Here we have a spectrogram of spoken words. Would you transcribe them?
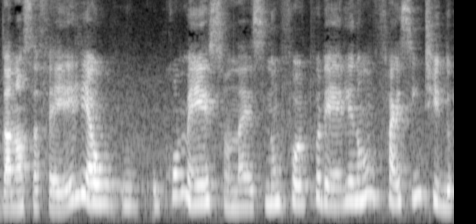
da nossa fé. Ele é o, o, o, começo, né? Se não for por ele, não faz sentido.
